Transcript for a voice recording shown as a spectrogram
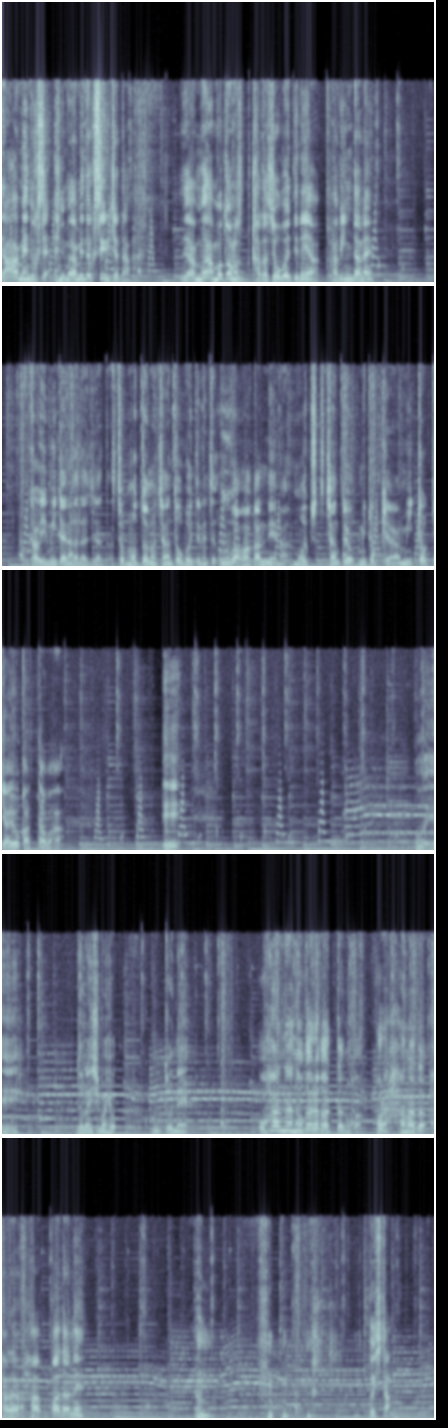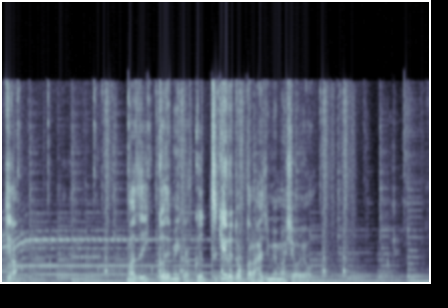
あーめんどくせえ。めんどくせえ言っちゃった。いや元の形覚えてねえや。花瓶だね。花瓶みたいな形だった。ちょ元のちゃんと覚えてないうわわかんねえな。もうちょっとちゃんと見ときゃ見ときゃよかったわ。え？おえ？どないしましょ。ううんとね。お花の柄があったのか。これ花だ。葉葉っぱだね。うん。これ下違う。まず1個でもいいからくっつけるとこから始めましょうよ。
